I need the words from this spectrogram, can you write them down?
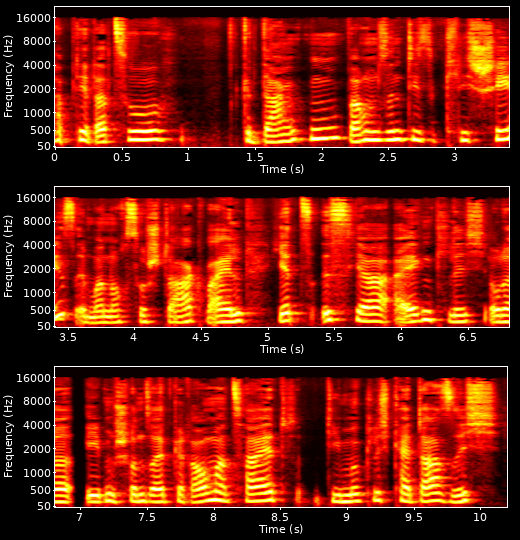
Habt ihr dazu Gedanken, warum sind diese Klischees immer noch so stark? Weil jetzt ist ja eigentlich oder eben schon seit geraumer Zeit die Möglichkeit da, sich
